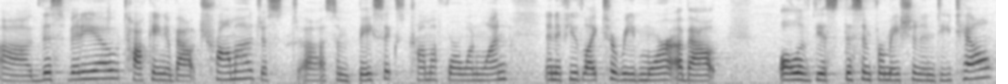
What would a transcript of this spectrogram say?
uh, this video talking about trauma, just uh, some basics, Trauma 411. And if you'd like to read more about all of this, this information in detail,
